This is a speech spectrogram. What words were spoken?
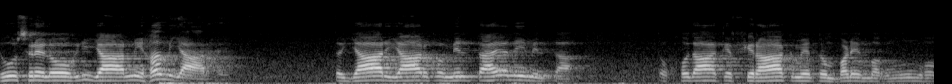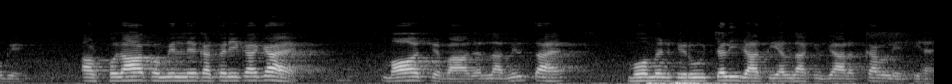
دوسرے لوگ جی یار نہیں، ہم یار ہیں۔ تو یار یار کو ملتا ہے یا نہیں ملتا؟ تو خدا کے فراق میں تم بڑے مغموم ہو گئے اور خدا کو ملنے کا طریقہ کیا ہے؟ موت کے بعد اللہ ملتا ہے۔ مومن کی روح چلی جاتی ہے، اللہ کی زیارت کر لیتی ہے۔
